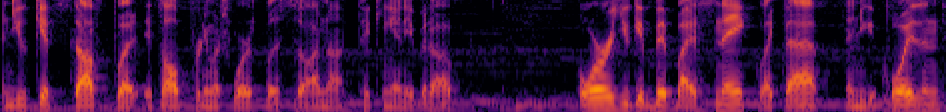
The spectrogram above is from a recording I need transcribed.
and you get stuff, but it's all pretty much worthless, so I'm not picking any of it up. Or you get bit by a snake like that, and you get poisoned.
